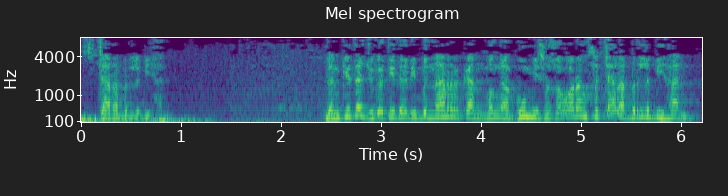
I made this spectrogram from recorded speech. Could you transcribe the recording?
secara berlebihan. Dan kita juga tidak dibenarkan mengagumi seseorang secara berlebihan.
